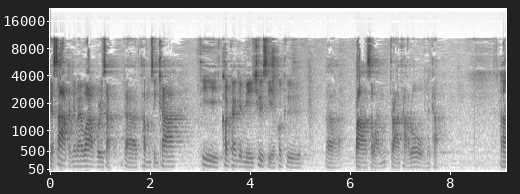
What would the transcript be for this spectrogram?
จะทราบกันใช่ไหมว่าบริษัทเอ่อทำสินค้าที่ค่อนข้างจะมีชื่อเสียงก็คืออปลาสวรรค์ตราทาโร่นะครับอ่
